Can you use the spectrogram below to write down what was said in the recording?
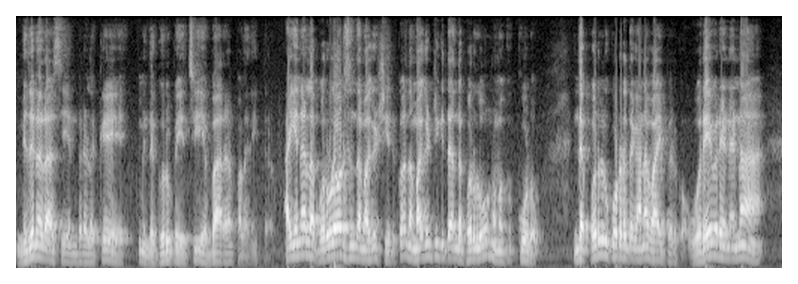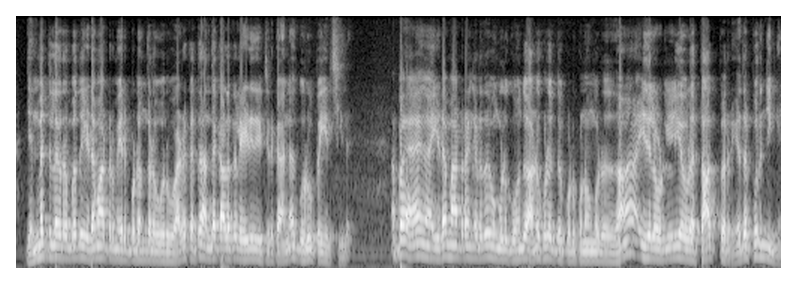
மிதுன ராசி என்பவர்களுக்கு இந்த குரு பயிற்சி எவ்வாறு பலனை தரும்? அதனால் பொருளோடு சேர்ந்த மகிழ்ச்சி இருக்கும். அந்த மகிழ்ச்சிக்கு தகுந்த பொருளும் நமக்கு கூடும். இந்த பொருள் கூடுறதுக்கான வாய்ப்பு இருக்கும். ஒரே ஒரு என்னென்னா ஜென்மத்தில் வரும்போது இடமாற்றம் ஏற்படுங்கிற ஒரு வழக்கத்தை அந்த காலத்தில் எழுதி வச்சுருக்காங்க குரு பயிற்சியில். அப்போ இடமாற்றங்கிறது உங்களுக்கு வந்து அனுகூலத்தை கொடுக்கணுங்கிறது தான் இதில் உள்ள ஒரு தாத்பரியம். எதை புரிஞ்சுங்க?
